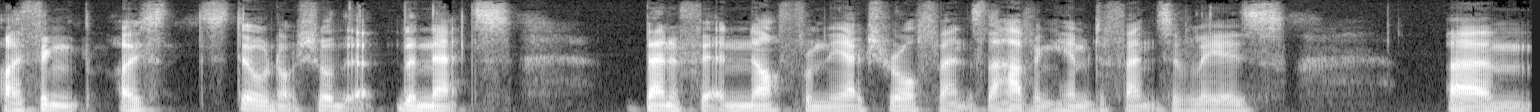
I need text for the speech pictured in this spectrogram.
I think I'm still not sure that the Nets benefit enough from the extra offense that having him defensively is, um,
